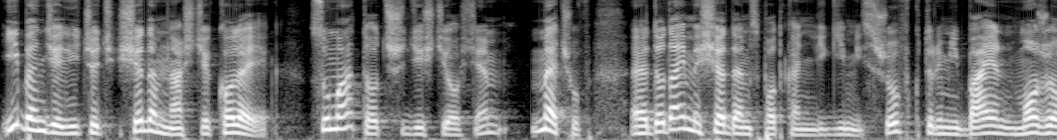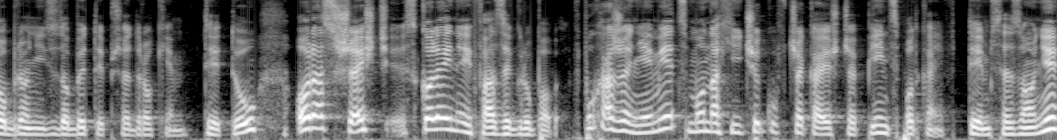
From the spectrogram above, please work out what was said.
i będzie liczyć 17 kolejek. Suma to 38 meczów. E, dodajmy 7 spotkań Ligi Mistrzów, którymi Bayern może obronić zdobyty przed rokiem tytuł oraz 6 z kolejnej fazy grupowej. W Pucharze Niemiec Monachijczyków czeka jeszcze 5 spotkań w tym sezonie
